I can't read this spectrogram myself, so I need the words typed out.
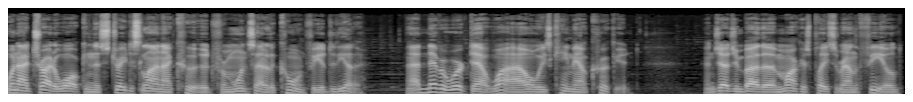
when I'd try to walk in the straightest line I could from one side of the cornfield to the other. I'd never worked out why I always came out crooked, and judging by the markers placed around the field,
